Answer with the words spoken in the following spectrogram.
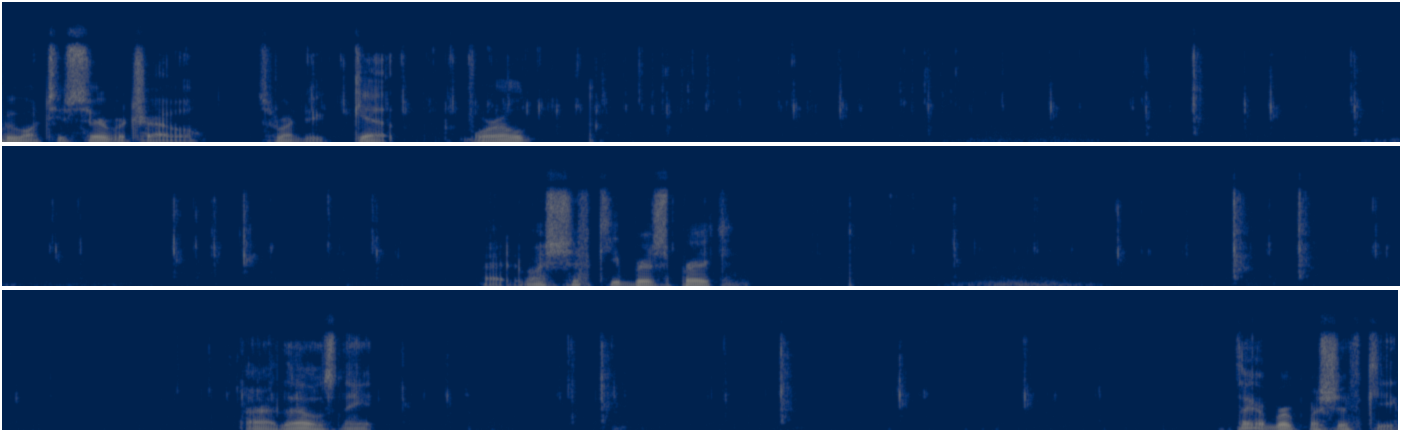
We want to server travel. So we're going to do get world. Alright, my shift key burst break? Alright, that was neat. I think I broke my shift key.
